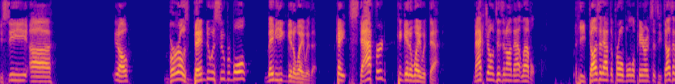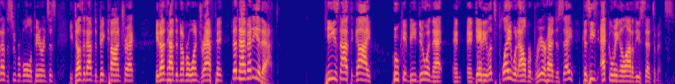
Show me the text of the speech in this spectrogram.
You see, uh, you know, Burrow's been to a Super Bowl. Maybe he can get away with it. Okay, Stafford can get away with that. Mac Jones isn't on that level. He doesn't have the Pro Bowl appearances. He doesn't have the Super Bowl appearances. He doesn't have the big contract. He doesn't have the number one draft pick. He doesn't have any of that. He's not the guy who could be doing that. And, and Danny, let's play what Albert Breer had to say because he's echoing a lot of these sentiments.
